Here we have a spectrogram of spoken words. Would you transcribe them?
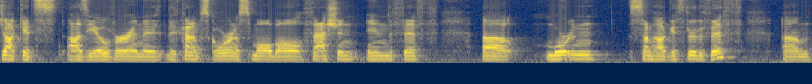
Joc gets Ozzie over, and they, they kind of score in a small ball fashion in the fifth. Uh, Morton somehow gets through the fifth. Um,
